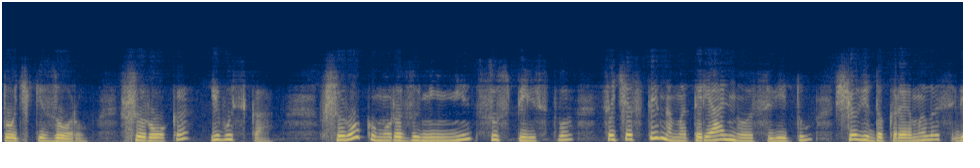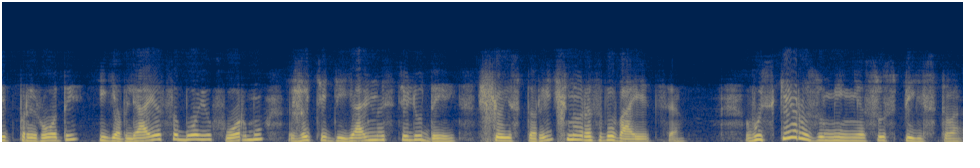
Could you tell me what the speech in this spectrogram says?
точки зору широка і вузька. В широкому розумінні суспільство це частина матеріального світу, що відокремилась від природи і являє собою форму життєдіяльності людей, що історично розвивається. Вузьке розуміння суспільства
